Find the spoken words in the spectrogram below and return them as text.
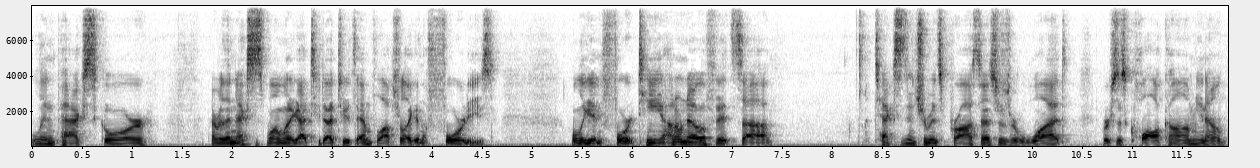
Linpack score. Remember the Nexus 1 when it got 2.2, its M-flops were like in the 40s. Only getting 14. I don't know if it's uh, Texas Instruments processors or what versus Qualcomm. You know,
